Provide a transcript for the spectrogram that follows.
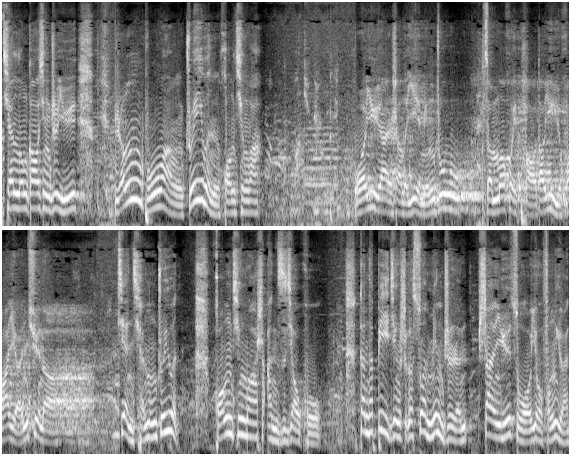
乾隆高兴之余，仍不忘追问黄青蛙：“我御案上的夜明珠怎么会跑到御花园去呢？”见乾隆追问，黄青蛙是暗自叫苦，但他毕竟是个算命之人，善于左右逢源。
